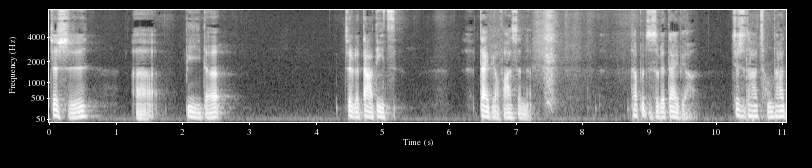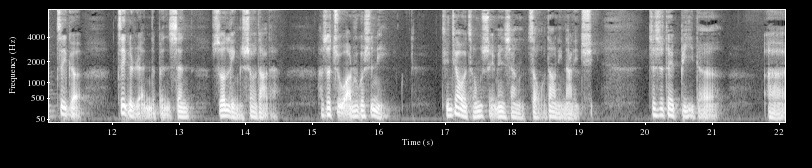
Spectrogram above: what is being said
这时，呃，彼得。这个大弟子代表发声了，他不只是个代表，就是他从他这个这个人的本身所领受到的。他说：“主啊，如果是你，请叫我从水面上走到你那里去。”这是对彼得呃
